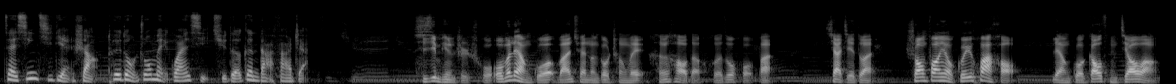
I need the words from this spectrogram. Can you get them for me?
在新起点上推动中美关系取得更大发展。习近平指出，我们两国完全能够成为很好的合作伙伴。下阶段，双方要规划好两国高层交往。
